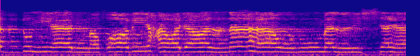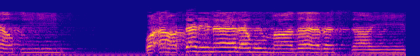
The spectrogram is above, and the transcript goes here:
الدنيا بمصابيح وجعلناها رجوما للشياطين. وأعتدنا لهم عذاب السعير.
